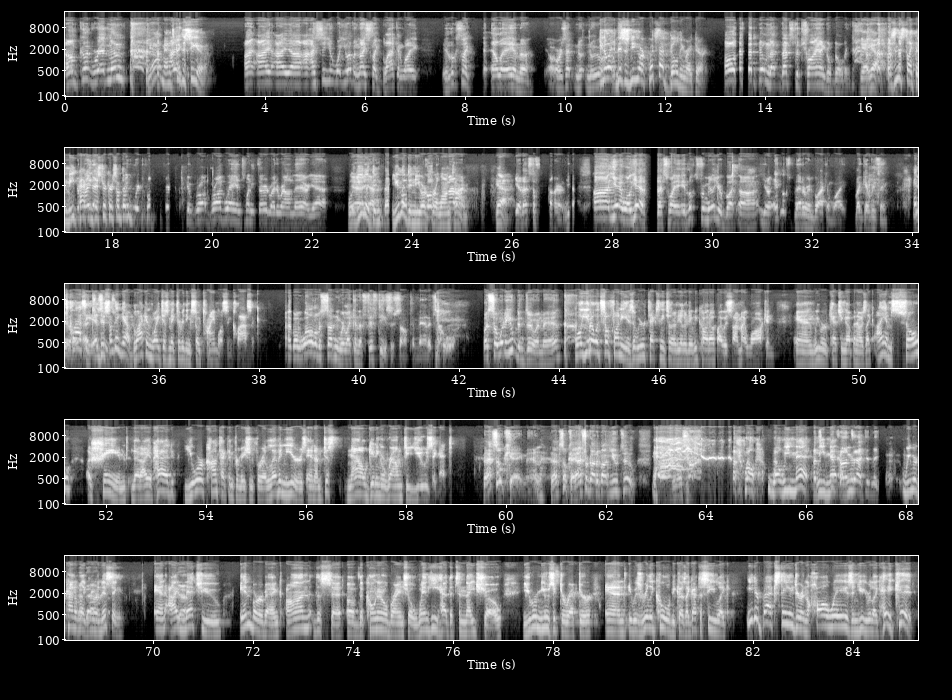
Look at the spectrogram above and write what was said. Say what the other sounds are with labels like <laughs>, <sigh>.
I'm good, Redmond. Yeah, man, it's <laughs> I- good to see you. I I I, uh, I see you. What you have a nice like black and white. It looks like L.A. and the or is that New New York? You know what? This is New York. What's that building right there? Oh, that's that building. That that's the Triangle Building. Yeah, yeah. Isn't this like the meatpacking <laughs> Right district or something? We're 23rd in Broadway and 23rd, right around there. Yeah. Well, Yeah, you lived yeah. in That's- you lived in New York for a long time. Yeah. Yeah, that's the iron. Yeah, uh, yeah. Well, yeah. That's why it looked familiar, but uh, you know, it looks better in black and white, like everything. It's You know, classy. it's just- There's it's- something, yeah, black and white just makes everything so timeless and classic. Well, all of a sudden we're like in the fifties or something, man. It's cool. But so, what have you been doing, man? <laughs> Well, you know what's so funny is that we were texting each other the other day. We caught up. I was on my walk and and we were catching up and I was like, I am so ashamed that I have had your contact information for 11 years and I'm just now getting around to using it. That's okay, man. That's okay. I forgot about you too. You <laughs> know, Well, well, we met. We <laughs> you met. We were, contacted me. we were kind of like then I- reminiscing and i Yeah. met you in burbank on the set of the conan o'brien show when he had the tonight show you were music director and it was really cool because i got to see you like either backstage or in the hallways and you, you were like hey kid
